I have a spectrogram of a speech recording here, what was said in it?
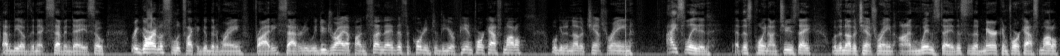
That'll be over the next seven days. So Regardless, looks like a good bit of rain Friday, Saturday. We do dry up on Sunday. This, according to the European forecast model, we'll get another chance rain isolated at this point on Tuesday with another chance rain on Wednesday. This is American forecast model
